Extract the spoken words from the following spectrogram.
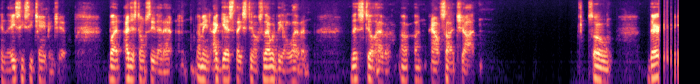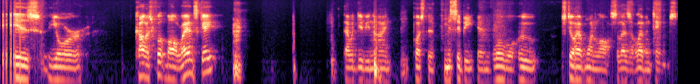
in the ACC championship, but I just don't see that happening. I mean, I guess they still, so that would be 11 that still have a, a, an outside shot. So there is your college football landscape. That would give you nine, plus the Mississippi and Louisville, who still have one loss. So that's 11 teams.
